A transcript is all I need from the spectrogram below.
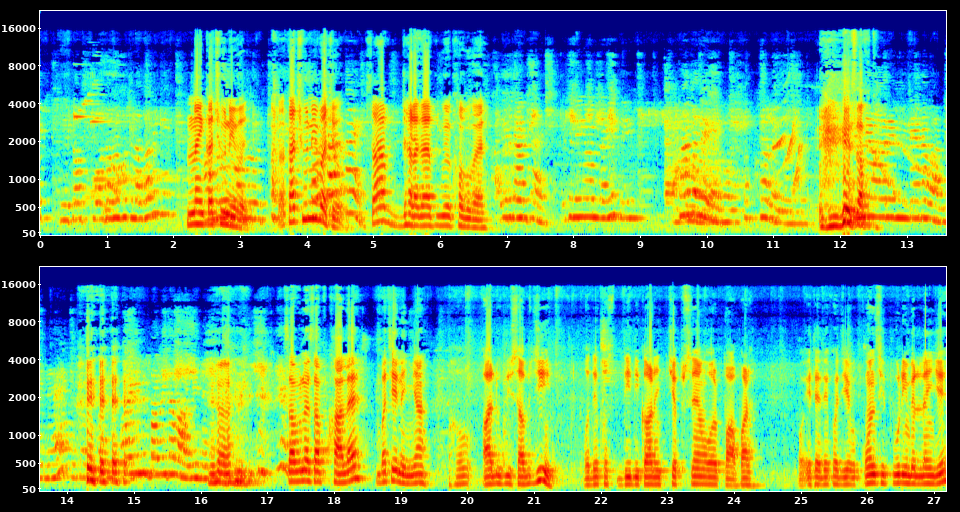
खेतों पौधों में कुछ लगा नहीं? है नहीं कछू नहीं बच कछू नहीं बचो। सब झड़ गए पूरे खब गए। सब और ने और सब खा ले, बचे नहीं हैं। आलू की सब्ज़ी, और देखो दीदी का चिप्स हैं और पापड़। और इतने देखो ये कौन सी पूरी मिल रही ये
